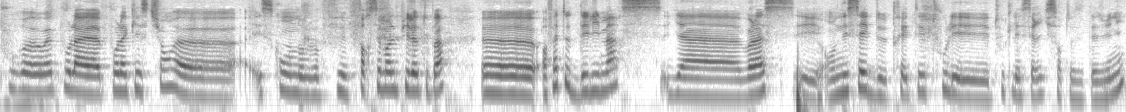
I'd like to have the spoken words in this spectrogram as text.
pour, euh, ouais, pour, la, pour la question euh, est-ce qu'on fait forcément le pilote ou pas? Euh, En fait, au Daily Mars, il y a, voilà, on essaye de traiter tous les, toutes les séries qui sortent aux États-Unis.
